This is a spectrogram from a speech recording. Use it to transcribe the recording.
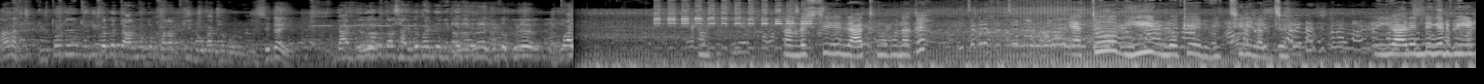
না না জুতো যদি চুরি করবে তার মতো খারাপ কি লোক আছে বলুন? সেটাই। যার যদি হবে তার সাইডে ফাইডে রেখে আপনারা জুতো খুলে আমরা এসেছি রাত মোহনাতে এত ভিড় লোকের বিচ্ছিরি লাগছে। ইয়ার এন্ডিং এর ভিড়।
